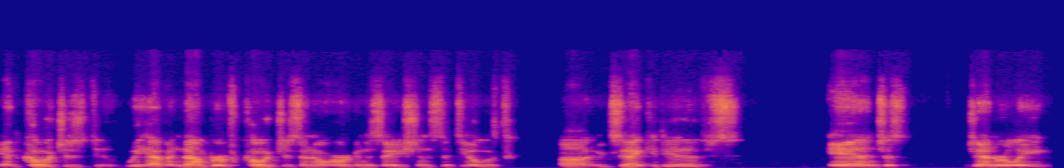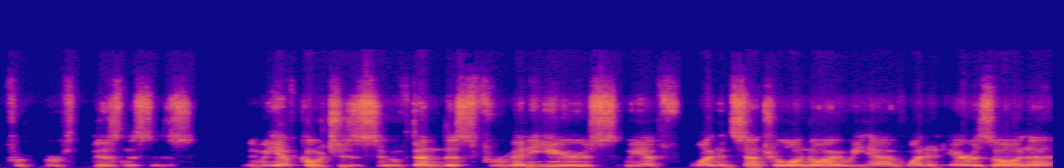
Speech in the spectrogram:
and coaches do. We have a number of coaches in our organizations that deal with uh, executives and just generally for, for, businesses. And we have coaches who've done this for many years. We have one in Central Illinois, we have one in Arizona,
